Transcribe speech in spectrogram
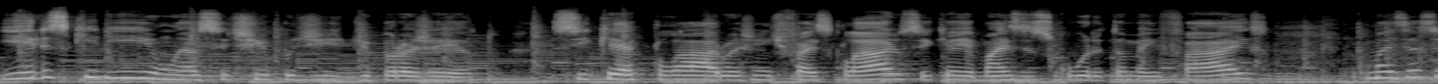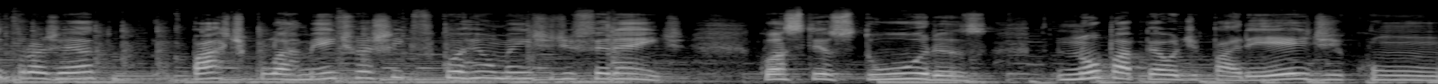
E eles queriam esse tipo de, de projeto. Se quer claro, a gente faz claro, se quer mais escura, também faz. Mas esse projeto, particularmente, eu achei que ficou realmente diferente. Com as texturas, no papel de parede, com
